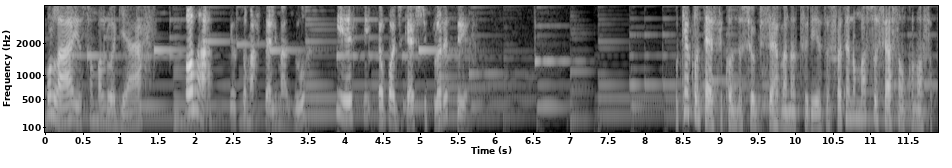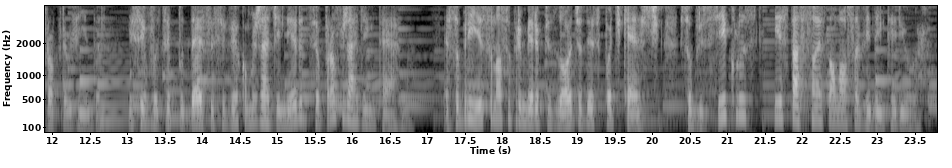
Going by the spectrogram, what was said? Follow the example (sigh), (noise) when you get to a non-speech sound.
Olá, eu sou Malu Aguiar. Olá, eu sou Marcele Mazur e esse é o podcast Florescer. O que acontece quando se observa a natureza fazendo uma associação com nossa própria vida? E se você pudesse se ver como jardineiro de seu próprio jardim interno? É sobre isso o nosso primeiro episódio desse podcast, sobre os ciclos e estações da nossa vida interior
